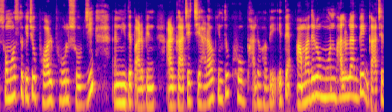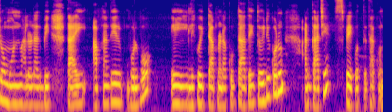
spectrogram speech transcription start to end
সমস্ত কিছু ফল, ফুল, সবজি নিতে পারবেন। আর গাছের চেহারাও কিন্তু খুব ভালো হবে। এতে আমাদেরও মন ভালো লাগবে, গাছেরও মন ভালো লাগবে। তাই আপনাদের বলব এই লিকুইডটা আপনারা খুব তাড়াতাড়ি তৈরি করুন আর গাছে স্প্রে করতে থাকুন।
